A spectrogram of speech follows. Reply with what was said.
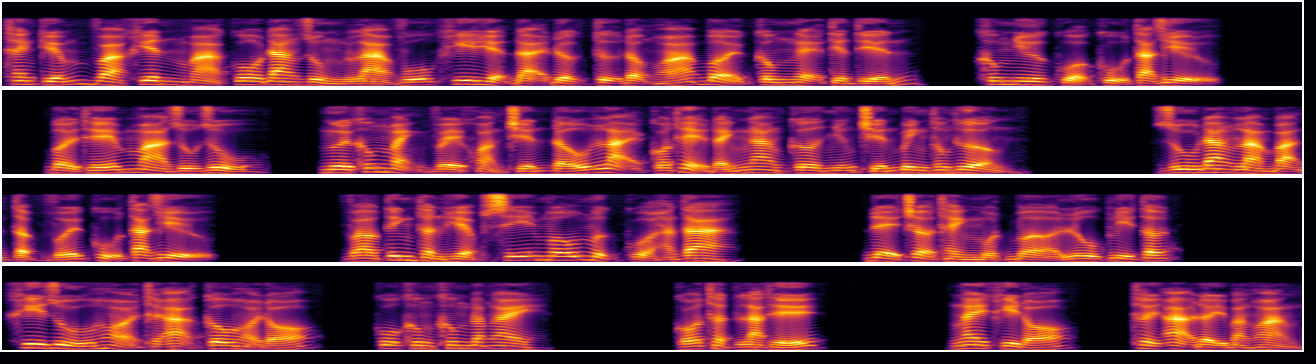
Thanh kiếm và khiên mà cô đang dùng là vũ khí hiện đại được tự động hóa bởi công nghệ tiên tiến, không như của cụ tạ dịu. Bởi thế mà dù dù, người không mạnh về khoản chiến đấu lại có thể đánh ngang cơ những chiến binh thông thường. Dù đang làm bạn tập với cụ tạ dịu. Vào tinh thần hiệp sĩ mẫu mực của hắn ta. Để trở thành một bờ lục nì tớt. Khi dù hỏi thầy ạ câu hỏi đó, cô không không đáp ngay. Có thật là thế. Ngay khi đó, thầy ạ đầy bàng hoàng.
